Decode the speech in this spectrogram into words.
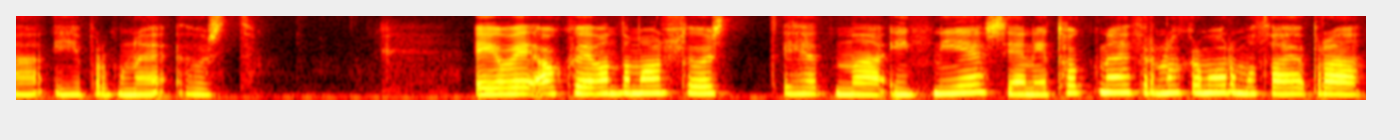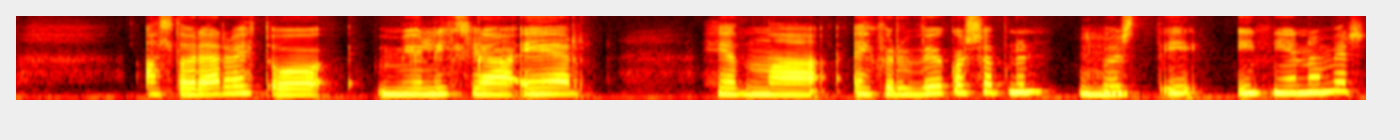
að ég er bara búin að, þú veist eiga við ákveði vandamál, þú veist hérna í hnið, síðan ég tóknaði fyrir nokkrum árum og það hefur bara alltaf verið erfitt og mjög líklega er hérna einhverju vökasöfnun Mhm. þú veist, í, í hnið á mér.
